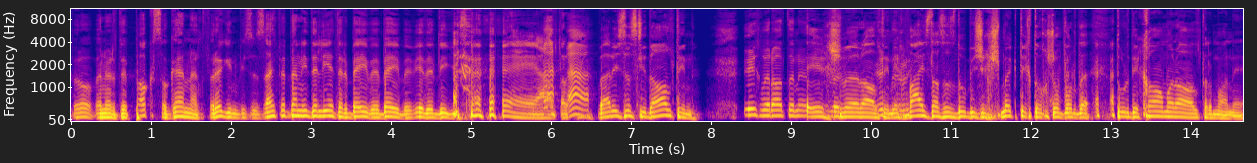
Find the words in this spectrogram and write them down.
Bro, wenn er den Pack so gerne hat, frag ihn, wieso sagt er dann in den Lieder Baby, Baby, wie der Biggie? Hey, Alter. Wer ist das der Altin? ich verrate nicht. Ich schwöre, Altin. Ich weiß, dass es du bist. Ich schmeck dich doch schon vor der, durch die Kamera, Alter, Mann. ey.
